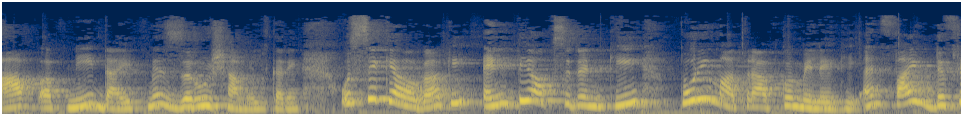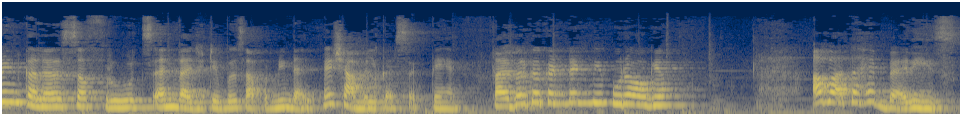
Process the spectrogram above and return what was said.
आप अपनी डाइट में ज़रूर शामिल करें। उससे क्या होगा कि एंटीऑक्सीडेंट की पूरी मात्रा आपको मिलेगी and five different colours of fruits and vegetables आप अपनी डाइट में शामिल कर सकते हैं। फाइबर का कंटेंट भी पूरा हो गया। अब आता है बेरीज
